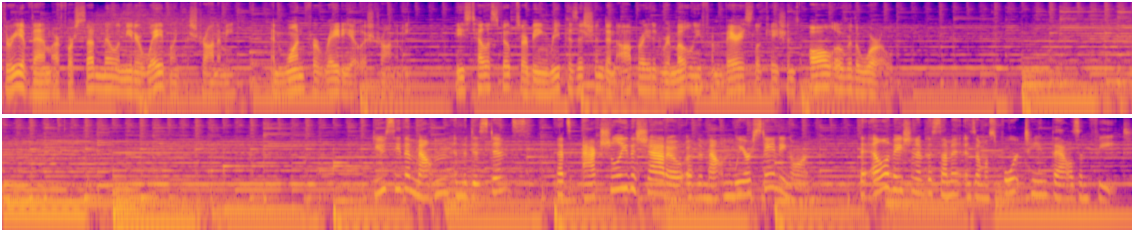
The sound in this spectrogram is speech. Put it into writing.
three of them are for submillimeter wavelength astronomy, and one for radio astronomy. These telescopes are being repositioned and operated remotely from various locations all over the world. See the mountain in the distance? That's actually the shadow of the mountain we are standing on. The elevation of the summit is almost 14,000 feet.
